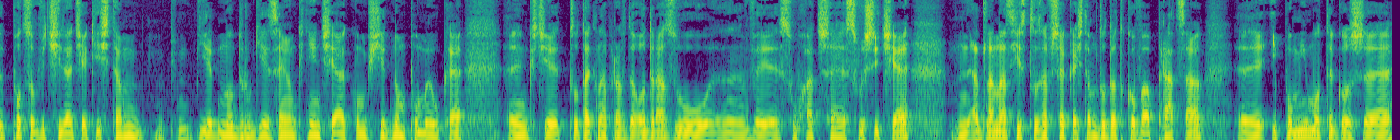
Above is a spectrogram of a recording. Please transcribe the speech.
y, po co wycinać jakieś tam jedno, drugie zająknięcie, jakąś jedną pomyłkę, y, gdzie to tak naprawdę od razu wy słuchacze słyszycie, a dla nas jest to zawsze jakaś tam dodatkowa praca i pomimo tego, że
